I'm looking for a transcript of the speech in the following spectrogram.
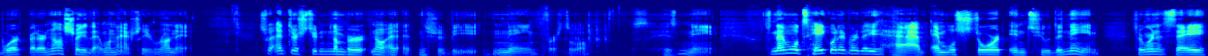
work better. And I'll show you that when I actually run it. So enter student number. No, this should be name, first of all. His name. So then we'll take whatever they have and we'll store it into the name. So we're going to say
